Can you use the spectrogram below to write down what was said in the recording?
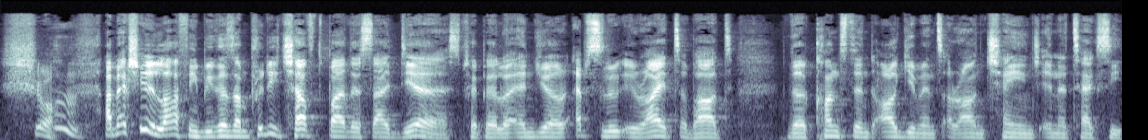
Sure. Hmm. I'm actually laughing because I'm pretty chuffed by this idea, Sphephelo, and you're absolutely right about the constant arguments around change in a taxi.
